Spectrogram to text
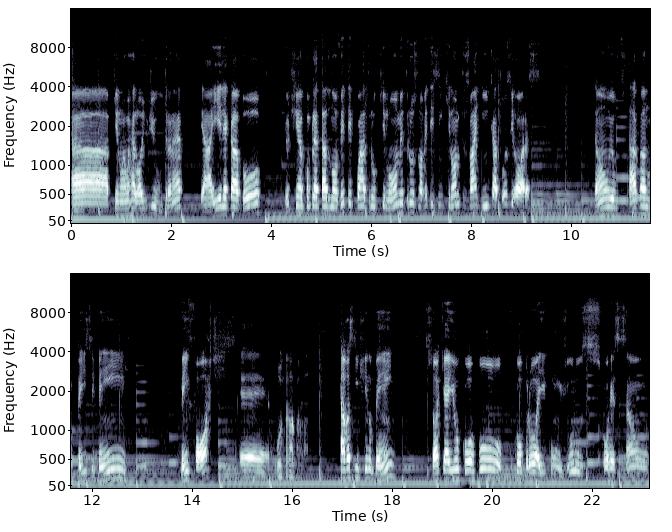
ah, porque não é um relógio de ultra, né? Aí ele acabou, eu tinha completado 94 quilômetros, 95 quilômetros vai em 14 horas. Então eu estava num pace bem, bem forte. É, tava sentindo bem, só que aí o corpo cobrou aí com juros, correção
